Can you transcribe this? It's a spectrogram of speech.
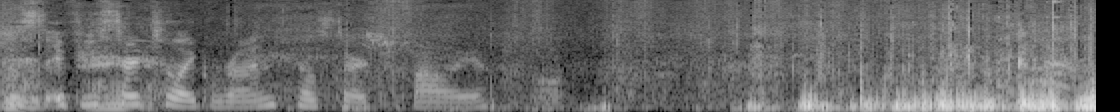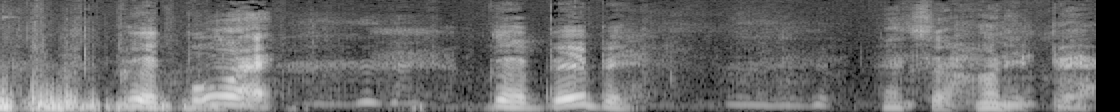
Just- oh, If you start to like run, he'll start to follow you. Good boy. Good baby. That's a honey bear.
